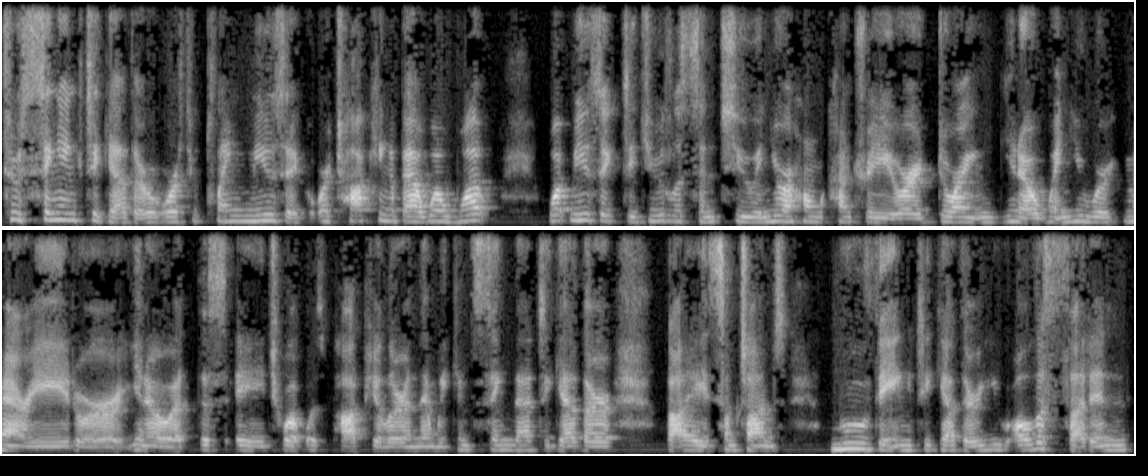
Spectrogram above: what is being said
through singing together or through playing music or talking about, well, what what music did you listen to in your home country or during you know when you were married or you know at this age what was popular? And then we can sing that together by sometimes moving together. You all of a sudden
